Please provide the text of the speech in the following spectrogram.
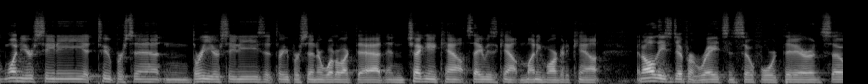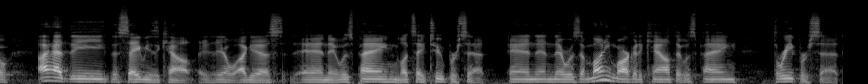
one year CD at two percent, and three year CDs at three percent, or whatever like that, and checking account, savings account, money market account, and all these different rates and so forth there. And so I had the the savings account, you know, I guess, and it was paying, let's say, two percent, and then there was a money market account that was paying three percent.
